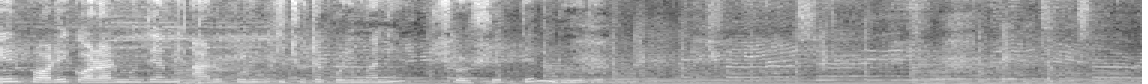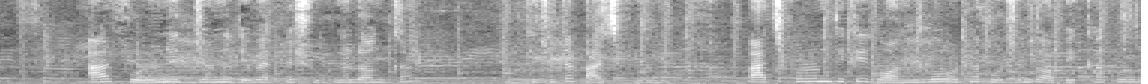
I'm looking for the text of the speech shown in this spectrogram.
এরপরে কড়ার মধ্যে আমি আরও কিছুটা পরিমাণে সর্ষের তেল দিয়ে দেব। আর ফোড়নের জন্য দেবো একটা শুকনো লঙ্কা, কিছুটা পাঁচফোড়ন। পাঁচফোড়ন থেকে গন্ধ ওঠা পর্যন্ত অপেক্ষা করব,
